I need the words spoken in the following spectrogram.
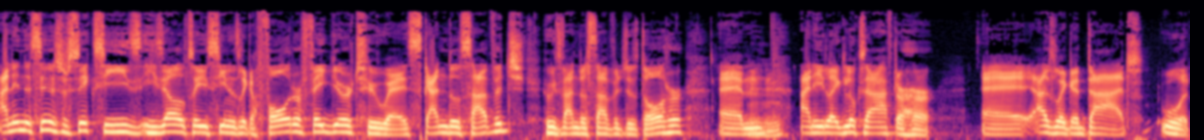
and in the Sinister Six, he's he's also he's seen as like a father figure to uh, Scandal Savage, who's Vandal Savage's daughter, um, Mm-hmm. and he like looks after her. Uh, as like a dad would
